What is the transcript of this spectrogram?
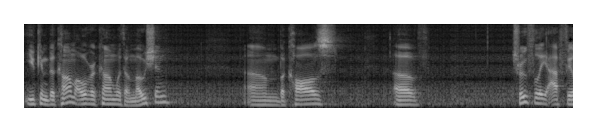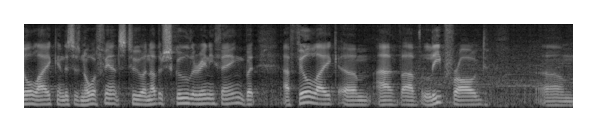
you can become overcome with emotion um, because of. Truthfully, I feel like, and this is no offense to another school or anything, but I feel like um, I've, I've leapfrogged um,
